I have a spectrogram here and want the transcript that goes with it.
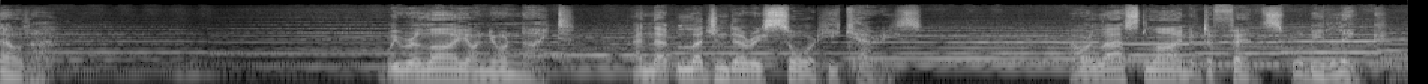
Zelda. We rely on your knight and that legendary sword he carries. Our last line of defense will be Link.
